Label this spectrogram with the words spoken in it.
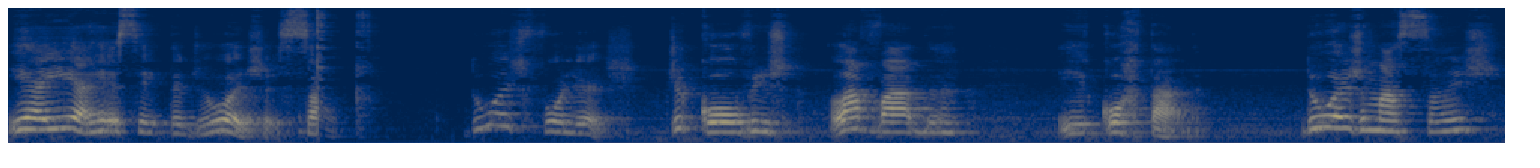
E aí a receita de hoje são duas folhas de couves lavada e cortada, duas maçãs,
